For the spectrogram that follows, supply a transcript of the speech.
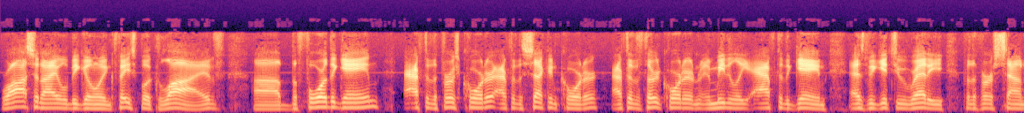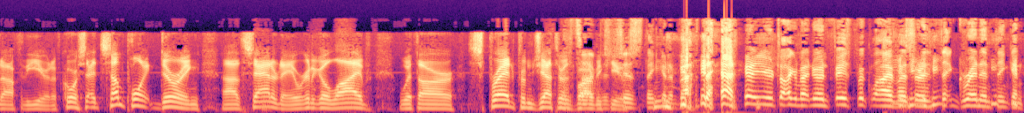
Ross and I will be going Facebook Live uh, before the game, after the first quarter, after the second quarter, after the third quarter, and immediately after the game as we get you ready for the first sound off of the year. And of course, at some point during uh, Saturday, we're going to go live with our spread from Jethro's So I Barbecue. was just thinking about that. you were talking about doing Facebook Live. I started th- grinning, thinking,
